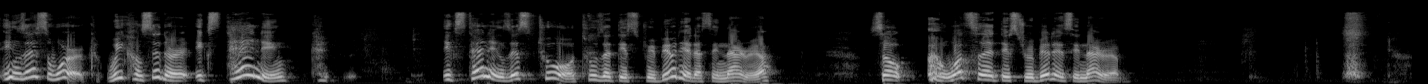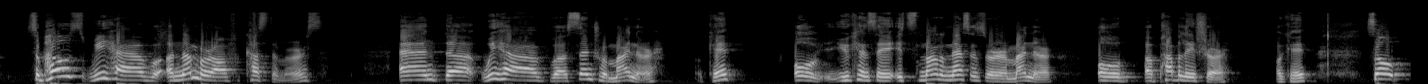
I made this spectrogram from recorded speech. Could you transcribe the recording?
in this work, we consider extending, extending this tool to the distributed scenario. So what's a distributed scenario? Suppose we have a number of customers and uh, we have a central miner, okay? Or you can say it's not a necessary a miner or a publisher, okay? So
